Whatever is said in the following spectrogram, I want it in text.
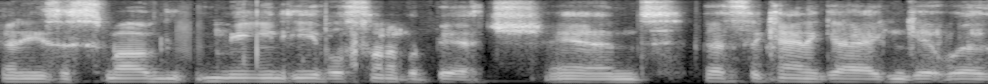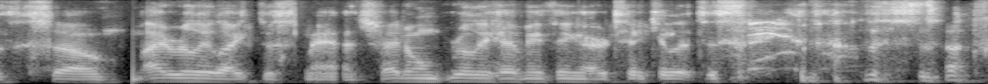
and he's a smug, mean, evil son of a bitch. And that's the kind of guy I can get with. So I really like this match. I don't really have anything articulate to say about this stuff,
